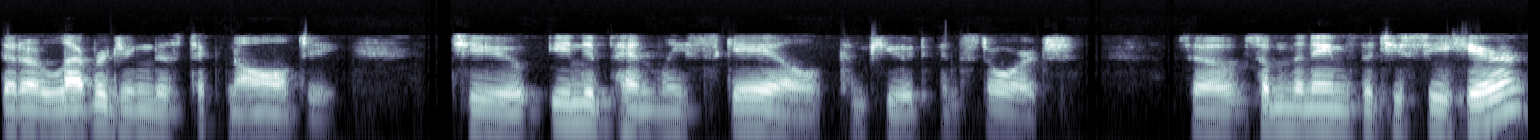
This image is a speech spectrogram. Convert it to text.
that are leveraging this technology to independently scale compute and storage. So, some of the names that you see here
